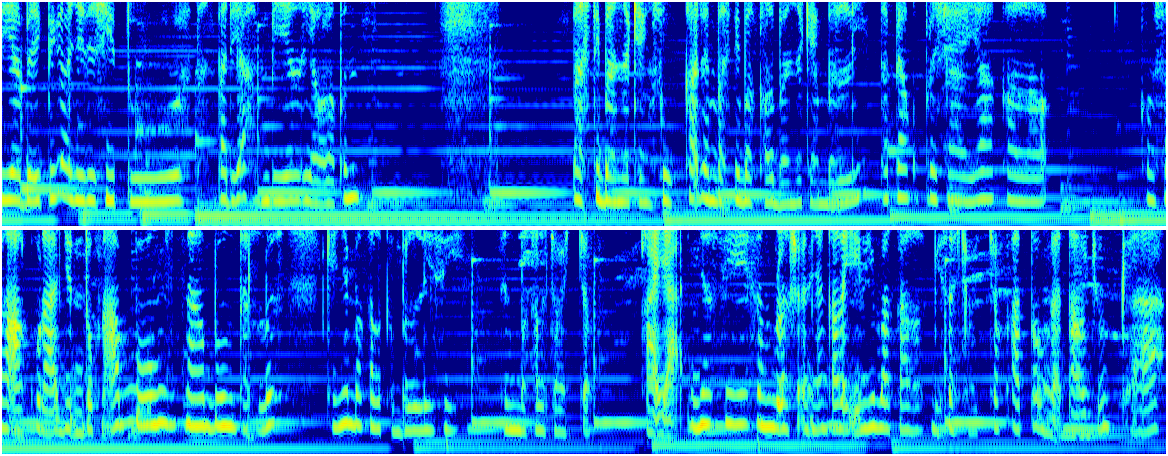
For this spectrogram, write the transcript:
dia baik-baik aja di situ tanpa diambil. Ya walaupun pasti banyak yang suka dan pasti bakal banyak yang beli. Tapi aku percaya kalau kalau misalnya aku rajin untuk nabung nabung terus kayaknya bakal kebeli sih dan bakal cocok. Kayaknya sih sama blush on yang kali ini bakal bisa cocok atau nggak tahu juga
